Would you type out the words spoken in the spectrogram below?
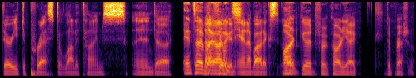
very depressed a lot of times, and uh, not feeling good. Antibiotics Antibiotics aren't good for cardiac depression.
